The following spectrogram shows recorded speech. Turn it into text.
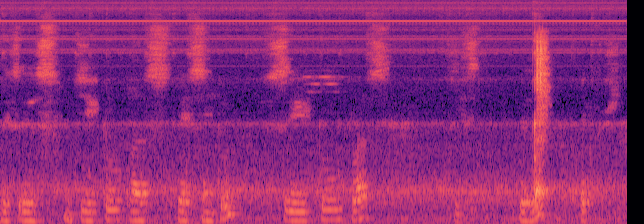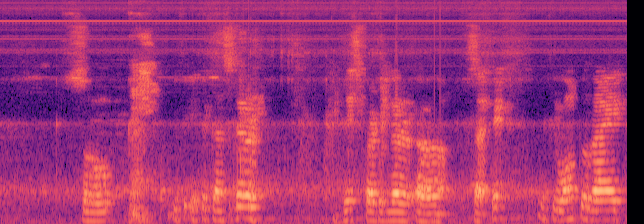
this is G2 plus S into C2 plus is expression. So if, if you consider this particular uh, circuit, if you want to write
